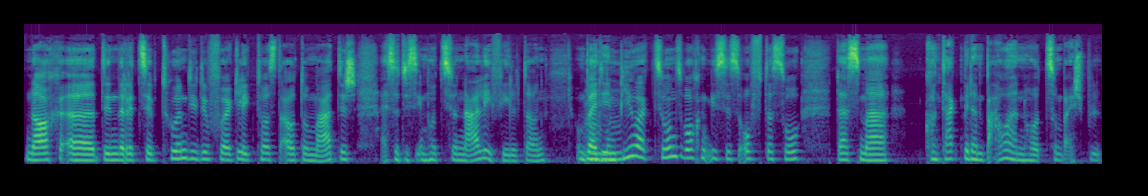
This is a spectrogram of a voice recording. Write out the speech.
nach äh, den Rezepturen, die du vorgelegt hast, automatisch. Also das Emotionale fehlt dann. Und bei mhm. den Bioaktionswochen ist es oft so, dass man Kontakt mit einem Bauern hat zum Beispiel.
